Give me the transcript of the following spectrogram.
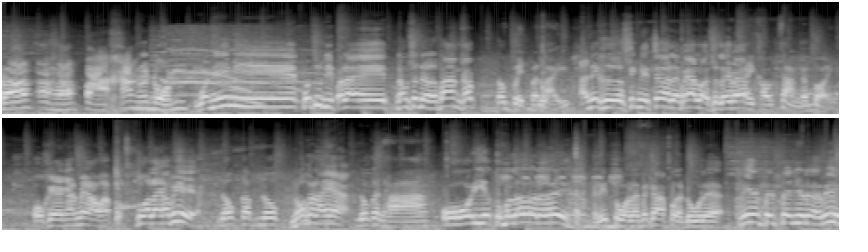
ร้านอาหารป่าข้างถนน วันนี้มีวัตถุดิบอะไรนำเสนอบ้างครับ ต้มเป็ดปลาไหลอันนี้คือซิกเนเจอร์เลยไหมอร่อยสุดเลยไหมให้เขาสั่งกันบ่อย โอเคงั้นไม่เอาครับ ตัวอะไรครับพี่ นกกับนกนกอะไรอะนกกระทา โอ้ยเหี้ยตัวเบลเลอร์เลย อันนี้ตัวอะไรไม่กล้าเปิดดูเลยนี่ยังเป็นๆอยู่เลยเหรอพี่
